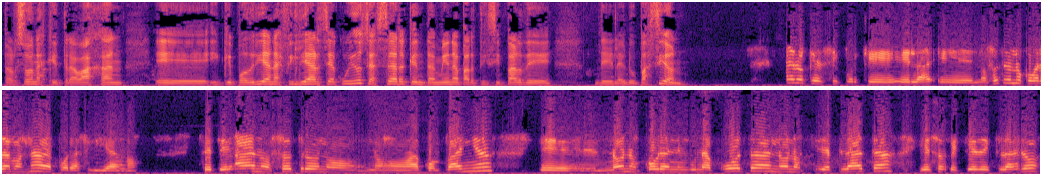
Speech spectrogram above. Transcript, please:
personas que trabajan y que podrían afiliarse a Cuido se acerquen también a participar de la agrupación. Claro que sí, porque eh, nosotros no cobramos nada por afiliarnos. CTA a nosotros nos acompaña, eh, no nos cobra ninguna cuota, no nos pide plata, eso que quede claro,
